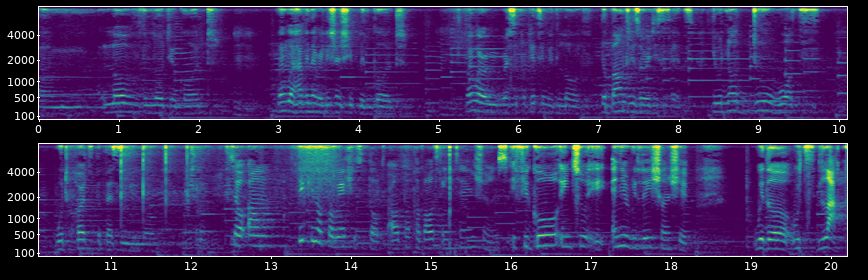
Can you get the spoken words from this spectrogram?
um, love the Lord your God. When we're having a relationship with God, when we're reciprocating with love, the boundary is already set. You would not do what would hurt the person you love. So, um, picking up from where she stopped, I'll talk about intentions. If you go into a, any relationship with a with lack,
